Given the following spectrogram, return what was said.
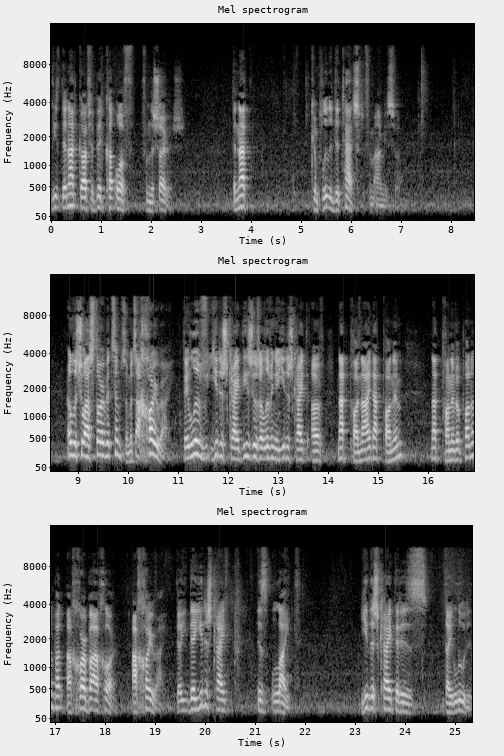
These They're not, God forbid, cut off from the shirish. They're not completely detached from Am Yisrael. Elishu astor v'tzimtzum. It's achorai. They live Yiddishkeit. These Jews are living a Yiddishkeit of not panai, not panim, not panim panim, but achor ba'achor. Their, their Yiddishkeit is light. Yiddishkeit that is diluted.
